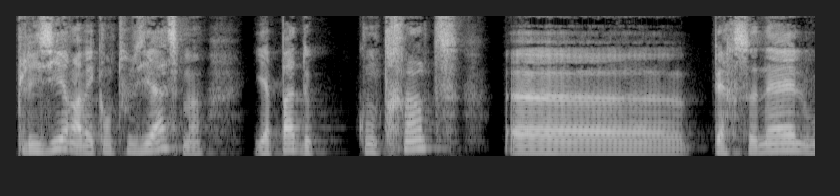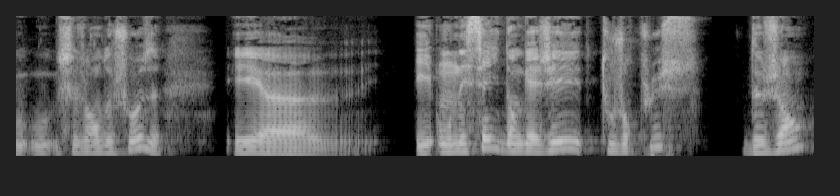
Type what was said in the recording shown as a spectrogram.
plaisir, avec enthousiasme. Il n'y a pas de contraintes euh, personnelles ou, ce genre de choses. Et, euh, on essaye d'engager toujours plus de gens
